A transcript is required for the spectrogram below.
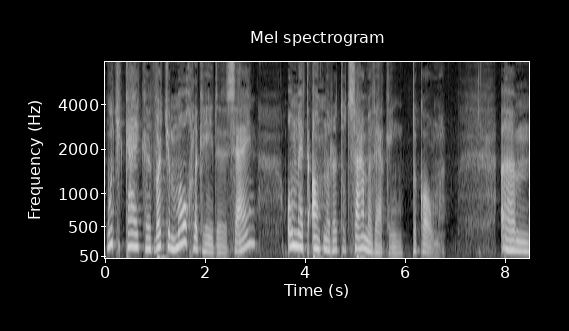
moet je kijken wat je mogelijkheden zijn om met anderen tot samenwerking te komen. Ehm,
